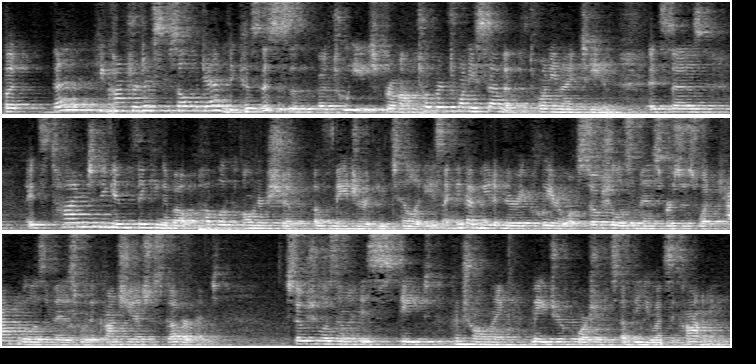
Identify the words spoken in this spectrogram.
But then he contradicts himself again because this is a, a tweet from October 27th, 2019. It says, it's time to begin thinking about public ownership of major utilities. I think I've made it very clear what socialism is versus what capitalism is with a conscientious government. Socialism is state controlling major portions of the US economy.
